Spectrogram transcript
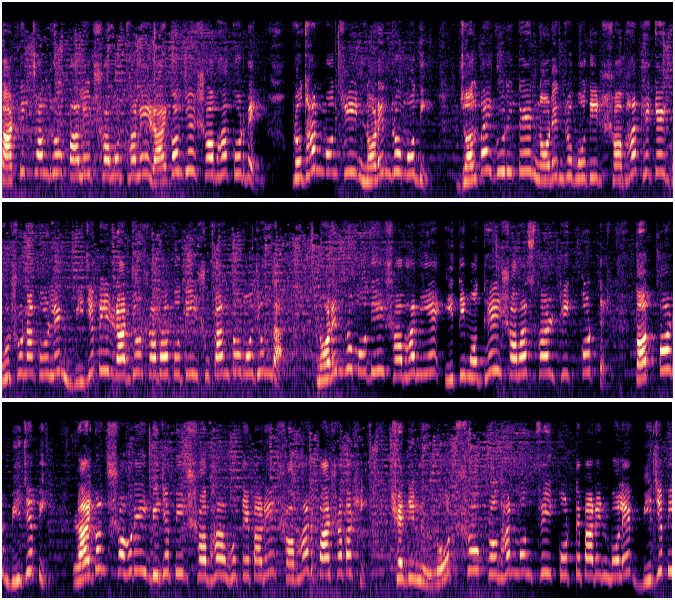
কার্তিক চন্দ্র পালের সমর্থনে রায়গঞ্জে সভা করবেন প্রধানমন্ত্রী নরেন্দ্র মোদী। জলপাইগুড়িতে নরেন্দ্র মোদীর সভা থেকে ঘোষণা করলেন বিজেপির রাজ্য সভাপতি সুকান্ত মজুমদার। নরেন্দ্র মোদী সভা নিয়ে ইতিমধ্যেই সভাস্থল ঠিক করতে তৎপর বিজেপি। রায়গঞ্জ শহরেই বিজেপির সভা হতে পারে। সভার পাশাপাশি সেদিন রোড শো প্রধানমন্ত্রী করতে পারেন বলে বিজেপি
